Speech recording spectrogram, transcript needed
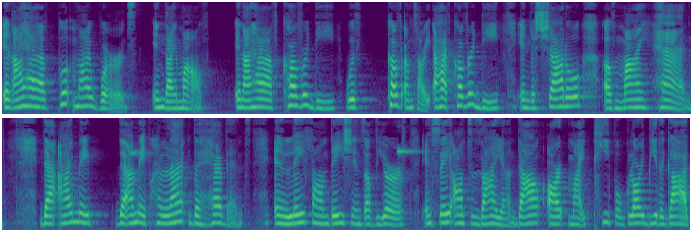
And I have put my words in thy mouth, and I have covered thee with cover I'm sorry, I have covered thee in the shadow of my hand, that I may that I may plant the heavens and lay foundations of the earth and say unto Zion, thou art my people. Glory be to God.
